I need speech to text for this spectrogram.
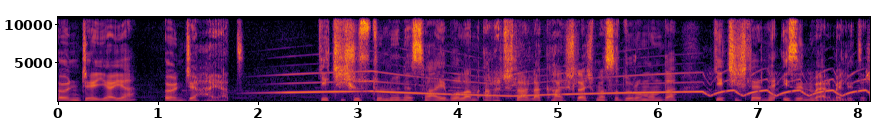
önce yaya, önce hayat geçiş üstünlüğüne sahip olan araçlarla karşılaşması durumunda geçişlerine izin vermelidir.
